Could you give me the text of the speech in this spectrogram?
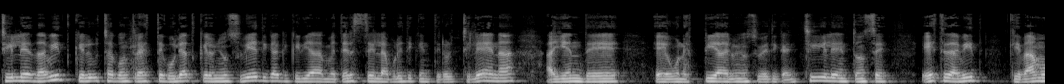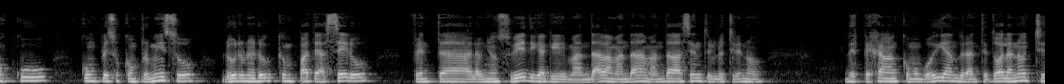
Chile es David que lucha contra este Goliat que es la Unión Soviética que quería meterse en la política interior chilena, Allende eh, un espía de la Unión Soviética en Chile, entonces este David que va a Moscú, cumple sus compromisos, logra un heroico empate a cero frente a la Unión Soviética que mandaba, mandaba, mandaba centro y los chilenos despejaban como podían durante toda la noche.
